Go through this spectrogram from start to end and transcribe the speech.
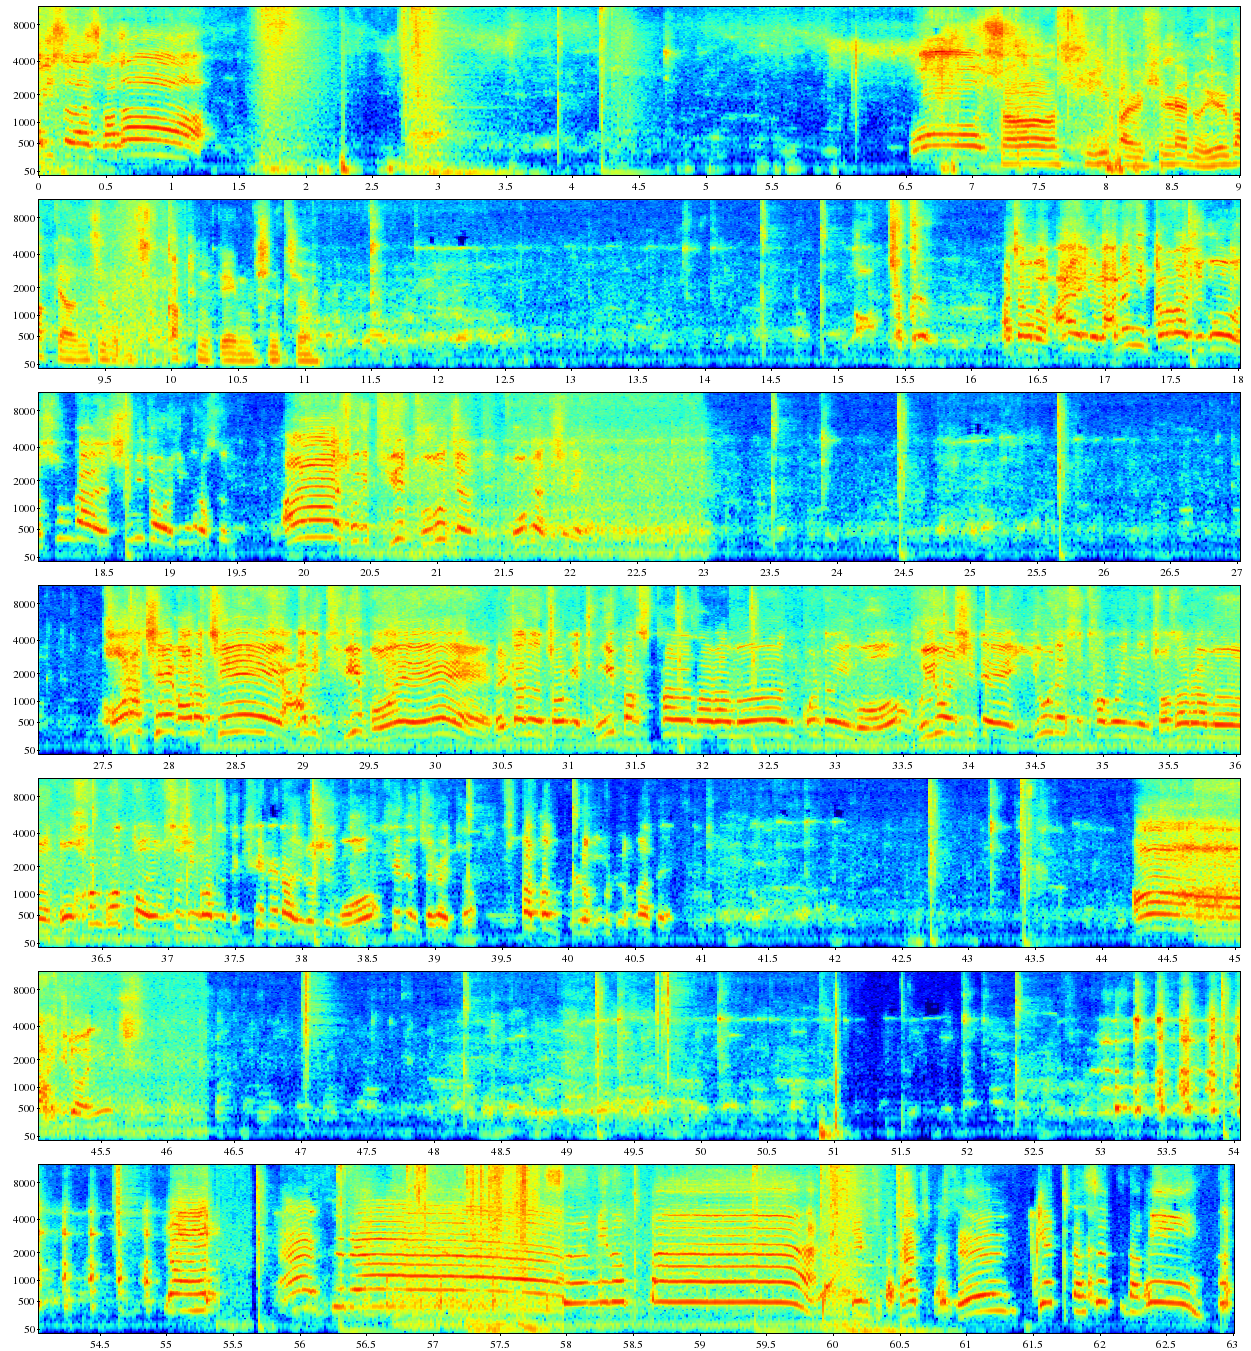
나이스 나이스 가자! 와 씨. 저 씨발 신뢰도 1밖에 안 주는 이 X같은 게임 진짜. 잠깐 아 잠깐만. 아 이거 라면님 박아가지고 순간 심리적으로 힘들었어. 아 저기 뒤에 두 번째 도움이 안 되시네 그렇지 그렇지. 아니 뒤에 뭐해? 일단은 저기 종이박스 타는 사람은 꼴등이고 V1 시대에 이온엑스 타고 있는 저 사람은 뭐 한 것도 없으신 것 같은데 캐리라 이러시고 캐리는 제가 있죠? 사람 물렁물렁하대. 아 이런. 야! 아스라 タッチだぜゲットスッとだみー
